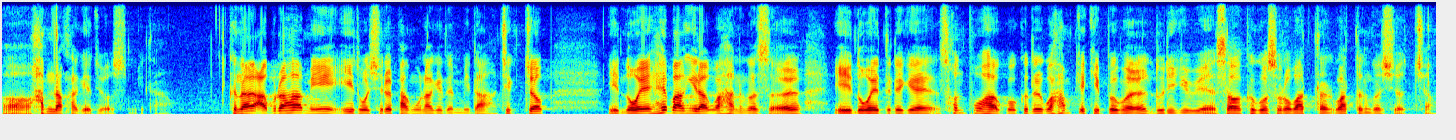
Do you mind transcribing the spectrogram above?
어, 함락하게 되었습니다. 그날 아브라함이 이 도시를 방문하게 됩니다. 직접 이 노예 해방이라고 하는 것을 이 노예들에게 선포하고 그들과 함께 기쁨을 누리기 위해서 그곳으로 왔던, 왔던 것이었죠.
